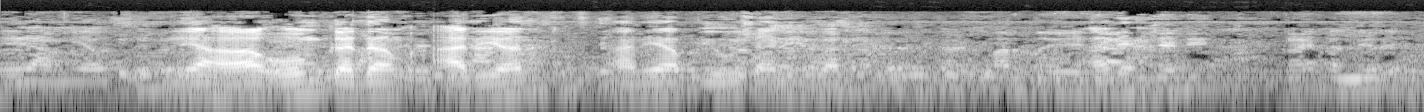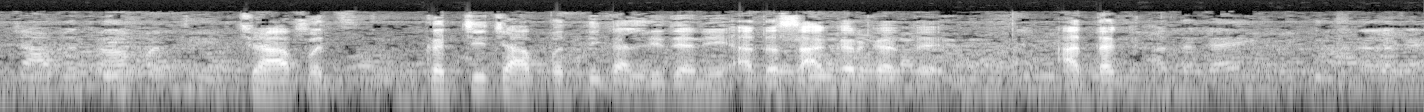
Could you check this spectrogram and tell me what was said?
हे आम्ही हा ओम कदम आर्यन आणि हा पियुष आणि चहापत्ती. चहापत्ती. कच्ची चहापत्ती खाल्ली त्यांनी. आता साखर करते आता आता काय कृष्णाला काय?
